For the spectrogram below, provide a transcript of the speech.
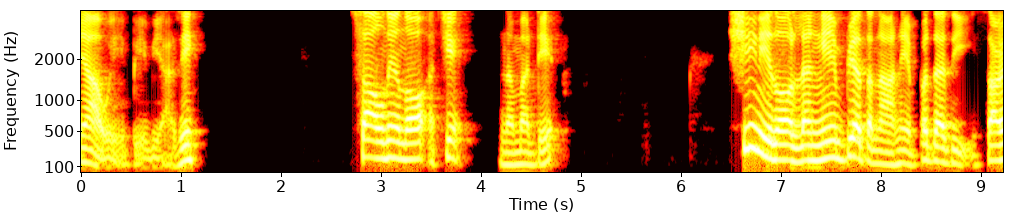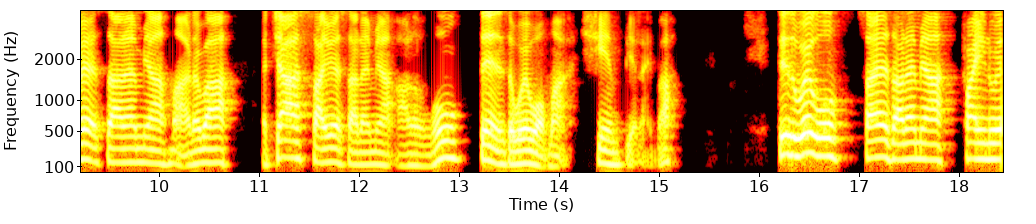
မျှဝေပေးပါရစေ။စောင့်သင့်သောအကျင့်နံပါတ်1ရှိနေသောလက်ငင်းပြဿနာနှင့်ပတ်သက်သည့်စာရွက်စာတမ်းများမှတပါအခြားစာရွက်စာတမ်းများအားလုံးကိုသင်စပွဲပေါ်မှရှင်းပြလိုက်ပါ။သင်စပွဲကိုစာရွက်စာတမ်းများဖိုင်တွဲ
